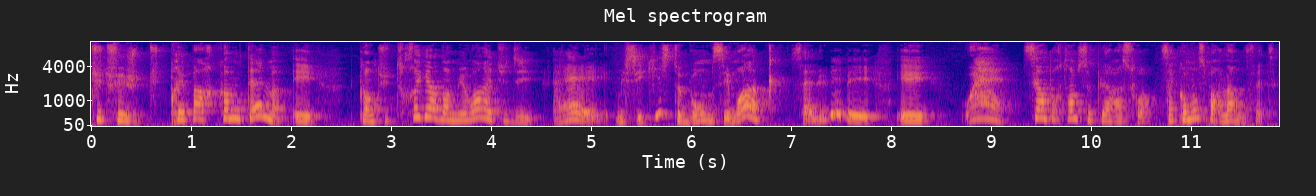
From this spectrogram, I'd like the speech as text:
tu te fais, tu te prépares comme t'aimes et quand tu te regardes dans le miroir et tu te dis, hey, mais c'est qui cette bombe? C'est moi. Salut bébé. Et ouais, c'est important de se plaire à soi. Ça commence par là en fait.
